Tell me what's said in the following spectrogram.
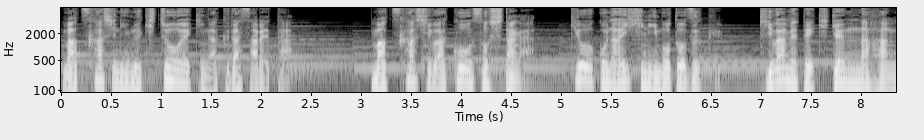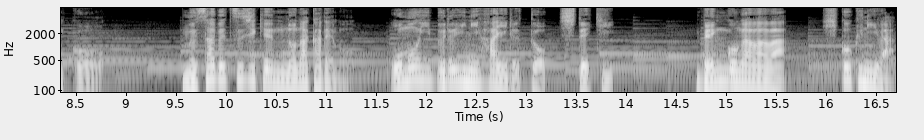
松橋に無期懲役が下された。松橋は控訴したが強固な意志に基づく極めて危険な犯行。無差別事件の中でも重い部類に入ると指摘。弁護側は被告には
